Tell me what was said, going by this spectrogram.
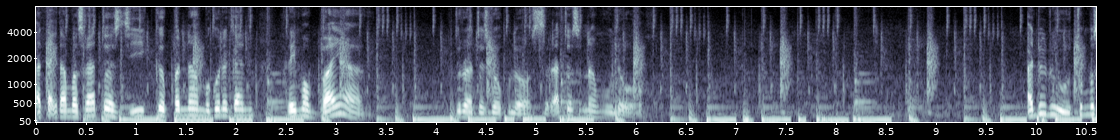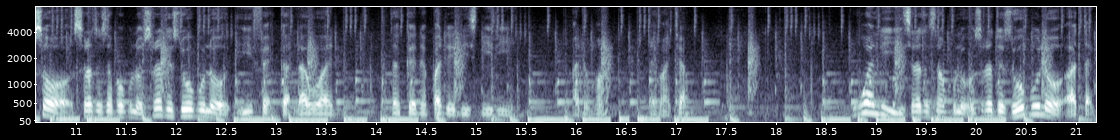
Attack tambah 100 jika pernah menggunakan harimau bayang 220 160 Adudu, tumbuh besar 180, 120 Efek kat lawan terkena pada diri sendiri. Aduh mak, lain macam. Wali 160, 120 Attack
